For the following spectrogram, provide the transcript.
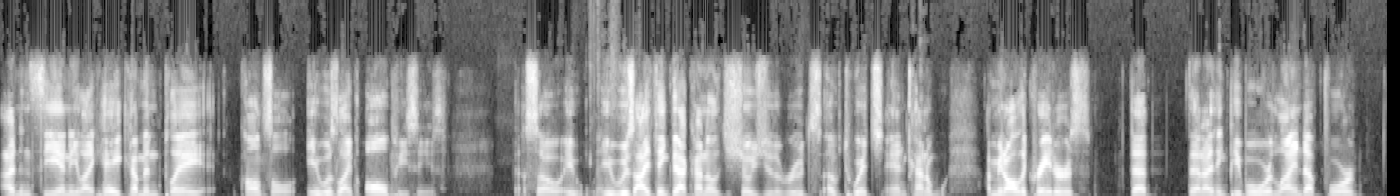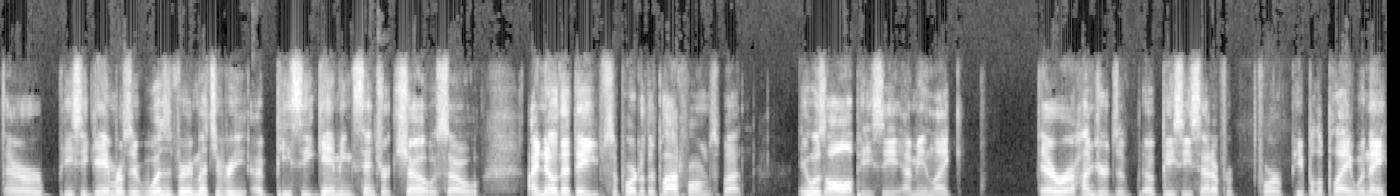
I didn't see any like, hey, come and play console. It was like all PCs. So it it was. I think that kind of just shows you the roots of Twitch and kind of, I mean, all the creators that that I think people were lined up for. They're PC gamers. It was very much a very a PC gaming centric show. So I know that they support other platforms, but it was all PC. I mean, like there were hundreds of, of PC set up for, for people to play when they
